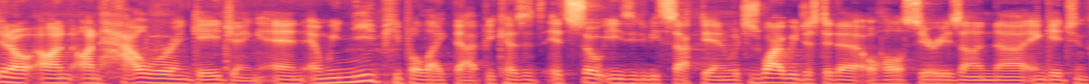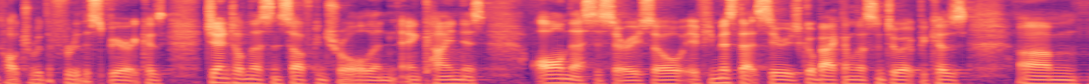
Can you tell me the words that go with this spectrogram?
you know, on on how we're engaging, and and we need people like that because it's it's so easy to be sucked in, which is why we just did a, a whole series on uh, engaging culture with the fruit of the spirit, because gentleness and self control and and kindness all necessary. So if you missed that series, go back and listen to it because. Um,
